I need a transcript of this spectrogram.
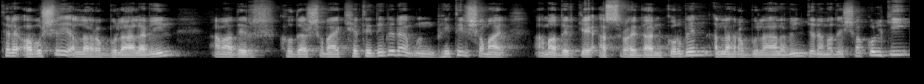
তাহলে অবশ্যই আল্লাহ রব্বুল আলমিন আমাদের ক্ষুধার সময় খেতে দেবেন এবং ভীতির সময় আমাদেরকে আশ্রয় দান করবেন। আল্লাহ রব্বুল আলমিন যেন আমাদের সকলকেই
